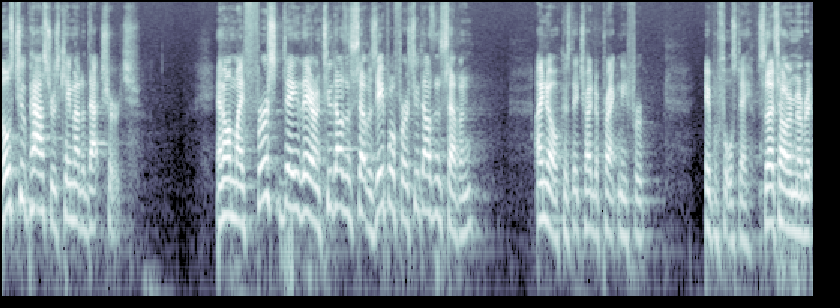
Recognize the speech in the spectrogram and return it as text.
Those two pastors came out of that church. And on my first day there in 2007, it was April 1st, 2007. I know because they tried to prank me for April Fool's Day. So that's how I remember it.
